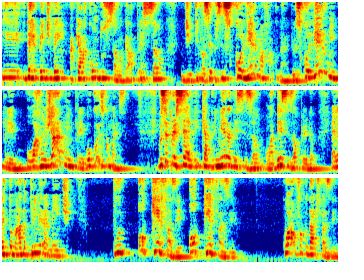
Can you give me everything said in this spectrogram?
E, e, de repente vem aquela condução, aquela pressão de que você precisa escolher uma faculdade, ou escolher um emprego, ou arranjar um emprego, ou coisas como essa. Você percebe que a primeira decisão, ou a decisão, perdão, ela é tomada primeiramente por o que fazer, o que fazer, qual faculdade fazer,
